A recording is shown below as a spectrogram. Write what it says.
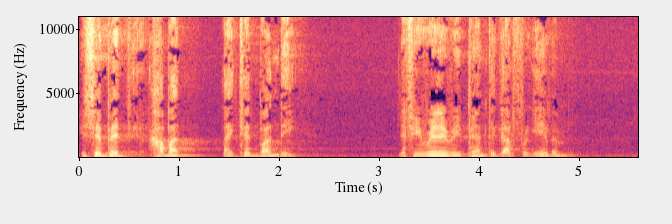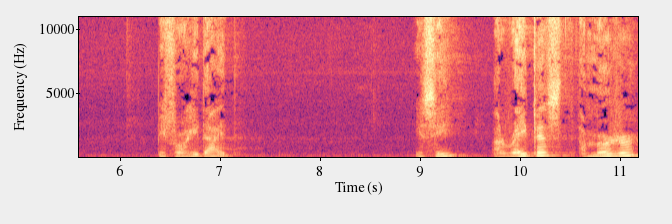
He said, but how about like Ted Bundy? If he really repented, God forgave him before he died. You see? A rapist, a murderer.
